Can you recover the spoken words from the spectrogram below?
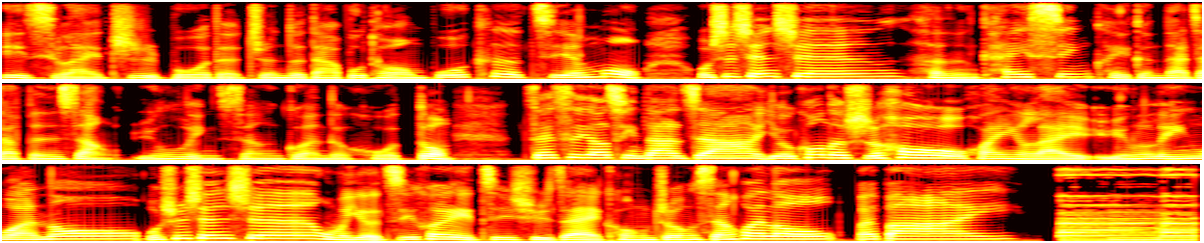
一起来制播的《真的大不同》播客节目。我是萱萱，很开心可以跟大家分享云林相关的活动。再次邀请大家有空的时候，欢迎来云林玩哦。我是萱萱，我们有机会继续在空中相会喽，拜拜。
